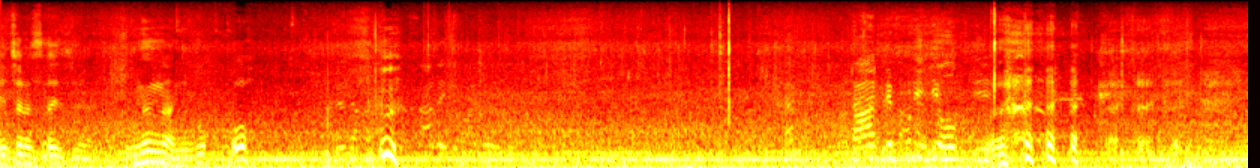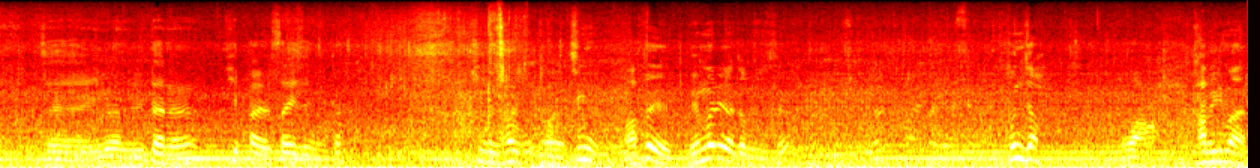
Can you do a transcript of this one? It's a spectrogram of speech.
괜찮은 사이즈 죽는 건 아니고 오! 으! 나한테 뿌리기 없지. 자 이건 일단은 깃발 사이즈니까 킵을 하고 어, 지금 앞에 몇 마리나 잡으셨어요? 혼자? 와 가비만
